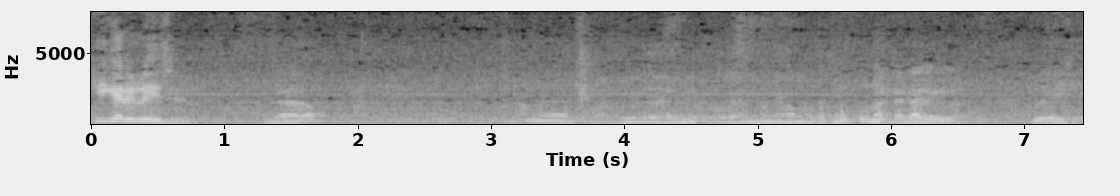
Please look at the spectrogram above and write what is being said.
কি গাড়ি আমার নতুন একটা গাড়ি রয়েছে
